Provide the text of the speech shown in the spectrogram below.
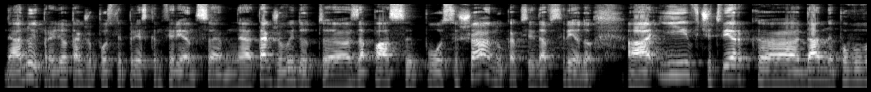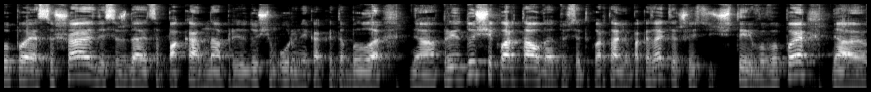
Ну и пройдет также после пресс-конференции. Также выйдут э, запасы по США, ну как всегда в среду. А, и в четверг э, данные по ВВП США. Здесь ожидается пока на предыдущем уровне, как это было а, в предыдущий квартал. Да, то есть это квартальный показатель 6,4 ВВП. А,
